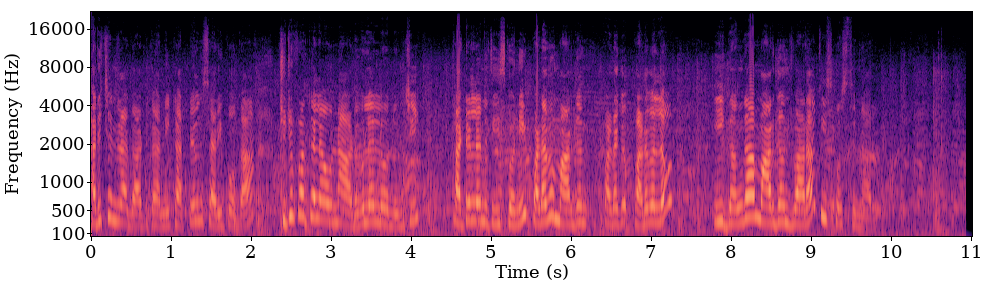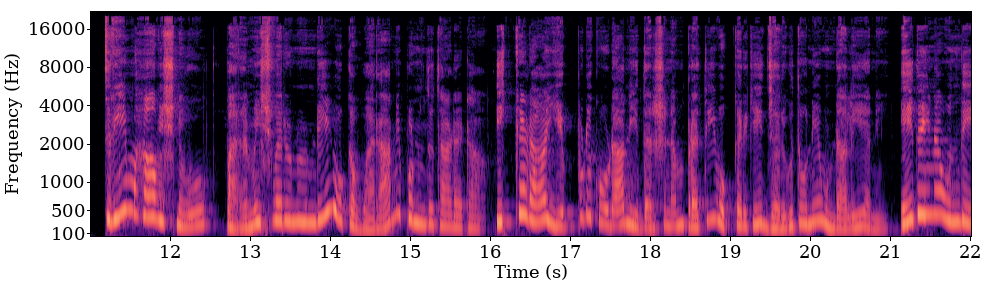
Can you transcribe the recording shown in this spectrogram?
హరిచంద్ర ఘాట్ కానీ కట్టెలు సరిపోక చుట్టుపక్కల ఉన్న అడవులలో నుంచి కట్టెలను తీసుకొని పడవ మార్గం పడగ పడవలో ఈ గంగా మార్గం ద్వారా తీసుకొస్తున్నారు. శ్రీ మహావిష్ణువు పరమేశ్వరు నుండి ఒక వరాన్ని పొందుతాడట. ఇక్కడ ఎప్పుడు కూడా నీ దర్శనం ప్రతి ఒక్కరికి జరుగుతూనే ఉండాలి అని. ఏదైనా ఉంది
